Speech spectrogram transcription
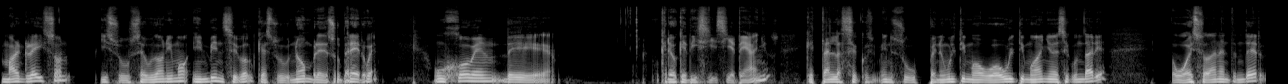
Mark Grayson y su seudónimo Invincible, que es su nombre de superhéroe. Un joven de creo que 17 años, que está en, en su penúltimo o último año de secundaria o eso dan a entender,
